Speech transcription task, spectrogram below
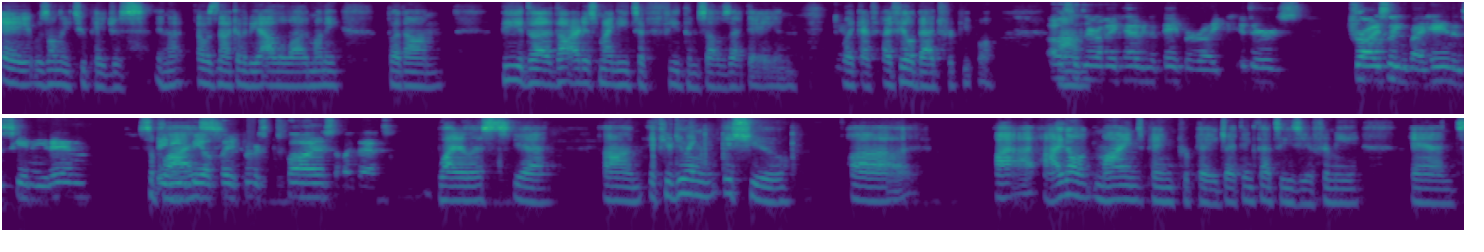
A, it was only two pages and that, that was not going to be out a lot of money. But um, B, the, the artist might need to feed themselves that day. And Yeah. like, I, I feel bad for people. Also, Um, they're like having the paper, like if there's drawing something by hand and scanning it in, they need Supplies, paper supplies, stuff like that. wireless, yeah. Um, if you're doing issue, uh, I, I don't mind paying per page. I think that's easier for me. And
